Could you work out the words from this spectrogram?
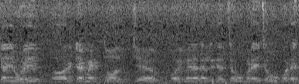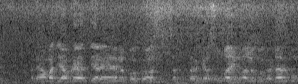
કાંઈ હોય રિટાયરમેન્ટ તો જે વય મર્યાદાને લીધે જવું પડે એ જવું પડે. અને આમાંથી આપણે અત્યારે લગભગ સત્તર કે અસુબાઈનું આ લગભગ અઢારમું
